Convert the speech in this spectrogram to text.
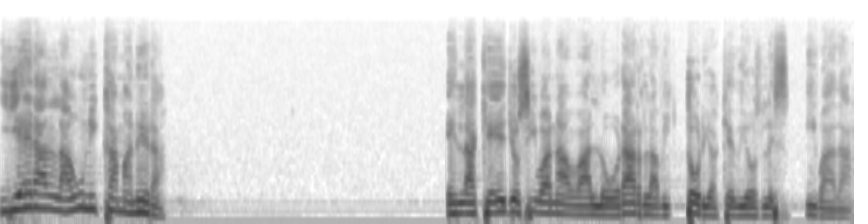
Y era la única manera en la que ellos iban a valorar la victoria que Dios les iba a dar.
